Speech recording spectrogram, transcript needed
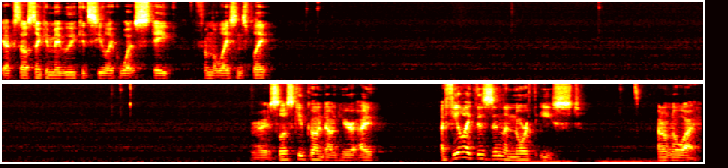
Yeah, because I was thinking maybe we could see like what state from the license plate. Alright, so let's keep going down here. I I feel like this is in the northeast. I don't know why.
